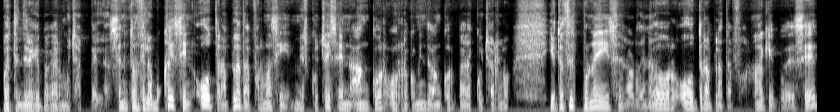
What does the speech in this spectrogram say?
pues tendría que pagar muchas pelas. Entonces la buscáis en otra plataforma. Si me escucháis en Anchor, os recomiendo Anchor para escucharlo. Y entonces ponéis en el ordenador otra plataforma que puede ser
